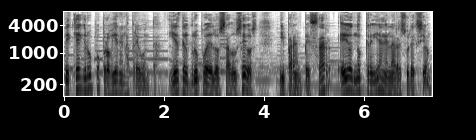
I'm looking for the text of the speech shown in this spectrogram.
de qué grupo proviene la pregunta, y es del grupo de los saduceos, Y para empezar, ellos no creían en la resurrección.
